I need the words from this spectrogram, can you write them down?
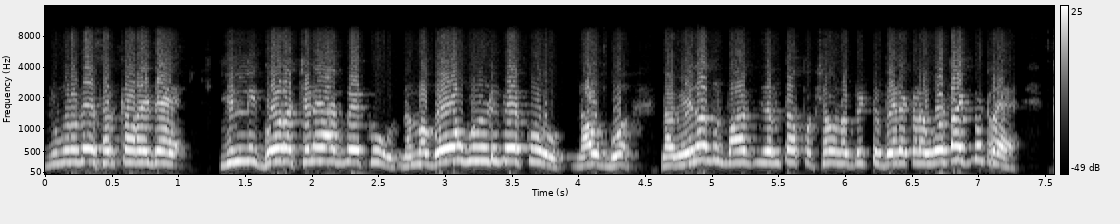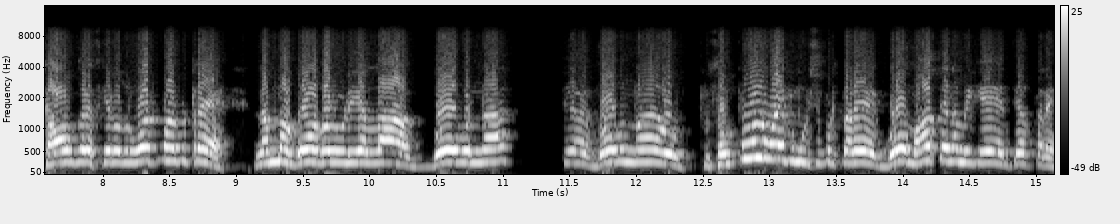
ಇವರದೇ ಸರ್ಕಾರ ಇದೆ. ಇಲ್ಲಿ ಗೋ ರಕ್ಷಣೆ ಆಗ್ಬೇಕು. ನಮ್ಮ ಗೋವುಗಳು ಹಿಡಿಬೇಕು ನಾವು ಗೋ, ನಾವೇನಾದ್ರೂ ಭಾರತೀಯ ಜನತಾ ಪಕ್ಷವನ್ನು ಬಿಟ್ಟು ಬೇರೆ ಕಡೆ ಓಟ್ ಹಾಕ್ಬಿಟ್ರೆ, ಕಾಂಗ್ರೆಸ್ಗೆ ಏನಾದ್ರು ಓಟ್ ಮಾಡ್ಬಿಟ್ರೆ, ನಮ್ಮ ಗೋಗಳು ಉಳಿಯಲ್ಲ. ಗೋವನ್ನ ಗೋವನ್ನ ಸಂಪೂರ್ಣವಾಗಿ ಮುಗಿಸ್ಬಿಡ್ತಾರೆ. ಗೋ ಮಾತೆ ನಮಗೆ ಅಂತ ಹೇಳ್ತಾರೆ.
